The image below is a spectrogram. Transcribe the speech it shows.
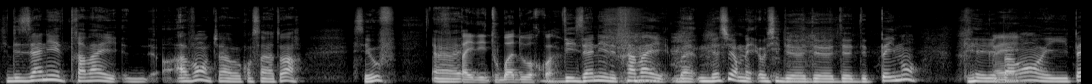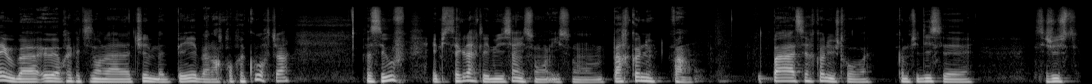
C'est des années de travail euh, avant, tu vois, au conservatoire. C'est ouf. Euh, Pas des troubadours, quoi. des années de travail, bah, bien sûr, mais aussi de, de, de, de paiement. Les Ouais. parents, ils payent, ou bah, eux, après, quand ils ont la, la thune, bah, de payer bah, leur propre cours, tu vois. Ça, c'est ouf. Et puis, c'est clair que les musiciens, ils sont, ils sont pas reconnus. Enfin, pas assez reconnus, je trouve. ouais. Comme tu dis, c'est c'est juste.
